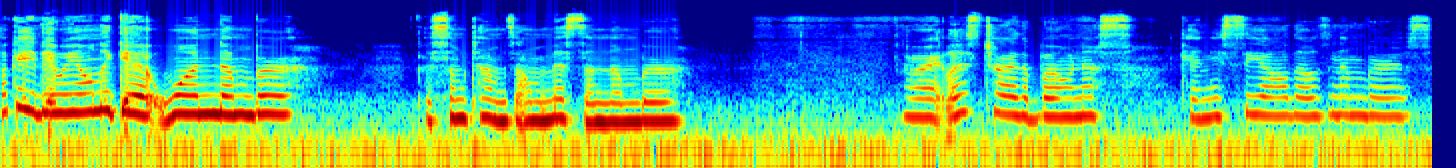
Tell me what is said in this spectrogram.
Okay, do we only get one number? Because sometimes I'll miss a number. All right, let's try the bonus. Can you see all those numbers?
